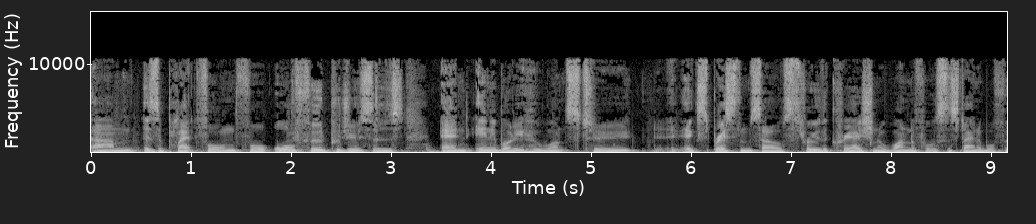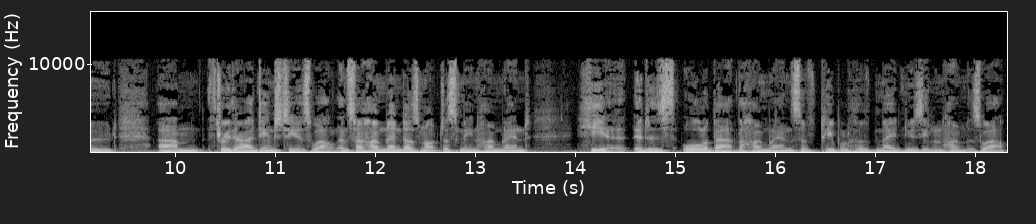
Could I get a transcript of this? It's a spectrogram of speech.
um, is a platform for all food producers and anybody who wants to express themselves through the creation of wonderful, sustainable food um, through their identity as well. And so Homeland does not just mean Homeland here, it is all about the homelands of people who have made New Zealand home as well.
